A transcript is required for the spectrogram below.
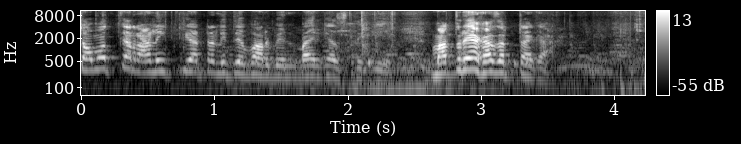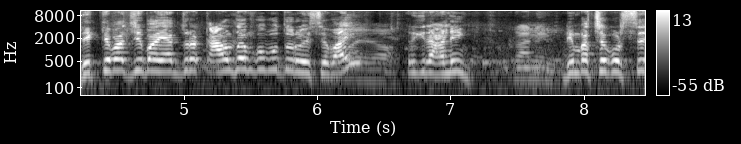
চমৎকার রানিং পেয়ারটা নিতে পারবেন ভাইয়ের কাছ থেকে। মাত্র এক হাজার টাকা। দেখতে পাচ্ছি ভাই একজোড়া কালদম কবুতর রয়েছে ভাই। এটা কি রানিং রানিং ডিম বাচ্চা করছে?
